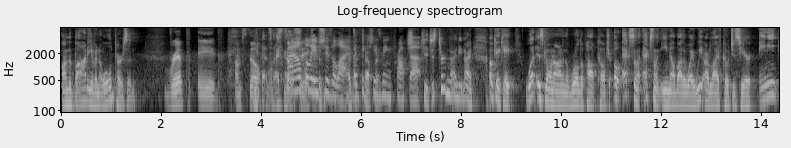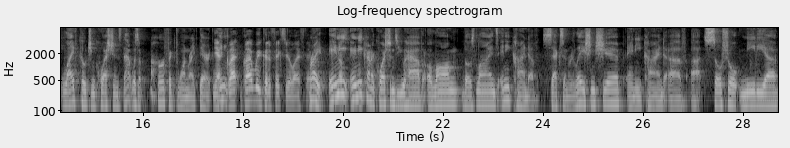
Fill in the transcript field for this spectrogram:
on the body of an old person. Rip Abe. I'm still. Yes, I'm I still I don't shaking. believe she's alive. That's a I think she's one. being propped up. She just turned 99. Okay, Kate, what is going on in the world of pop culture? Oh, excellent, excellent email, by the way. We are life coaches here. Any life coaching questions? That was a perfect one right there. Yeah, Any- glad glad we could have fixed your life there. Right. Any any kind of questions you have along those lines, any kind of sex and relationship, any kind of uh, social media.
